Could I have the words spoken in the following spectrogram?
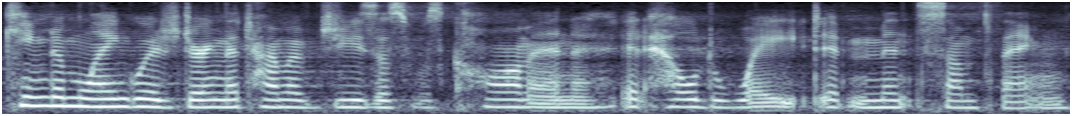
Kingdom language during the time of Jesus was common, it held weight, it meant something.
